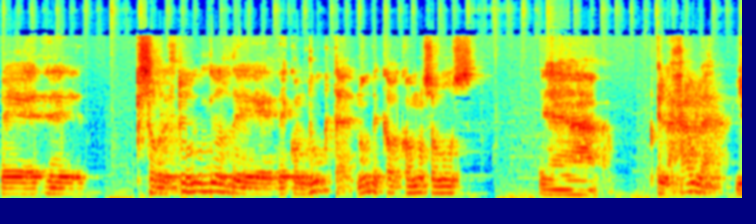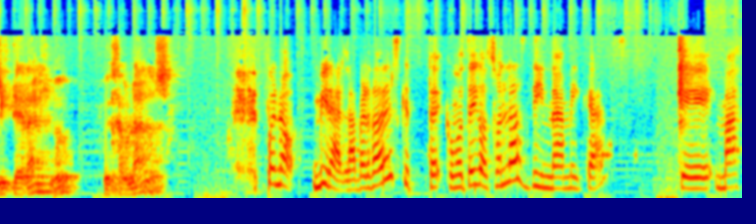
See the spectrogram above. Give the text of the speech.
eh, eh, sobre estudios de, conducta, ¿no? de cómo somos en la jaula, literal, ¿no? enjaulados. Bueno, mira, la verdad es que, como te digo, son las dinámicas que más,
